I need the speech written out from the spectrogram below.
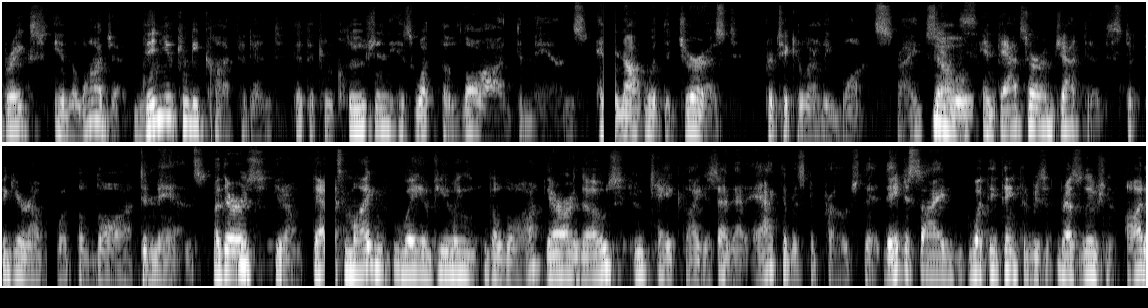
breaks in the logic, then you can be confident that the conclusion is what the law demands and not what the jurist particularly wants, right? So, Yes. and that's our objective is to figure out what the law demands. But there's, you know, that's my way of viewing the law. There are those who take, like I said, that activist approach that they decide what they think the res- resolution ought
